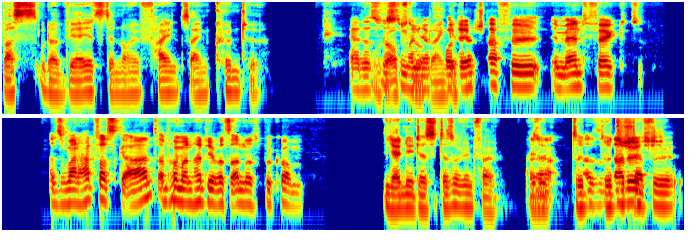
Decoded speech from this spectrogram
was oder wer jetzt der neue Feind sein könnte. Ja, das Oder wusste man ja vor der Staffel im Endeffekt also, man hat was geahnt, aber man hat ja was anderes bekommen. Ja, ne, das das auf jeden Fall. Also, Ja, dritt also 3. dadurch Staffel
